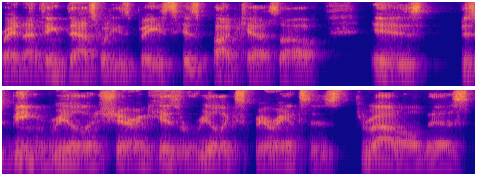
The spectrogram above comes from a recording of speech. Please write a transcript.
Right. And I think that's what he's based his podcast off is just being real and sharing his real experiences throughout all this.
